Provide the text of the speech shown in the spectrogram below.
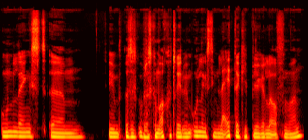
unlängst, ähm, im, also über das kann man auch kurz reden, wir haben unlängst im Leitergebirge laufen waren.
